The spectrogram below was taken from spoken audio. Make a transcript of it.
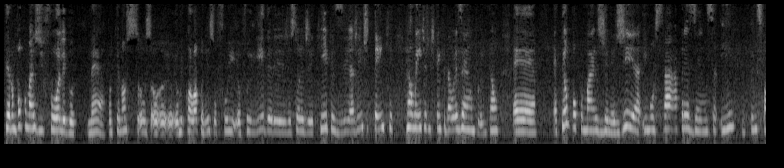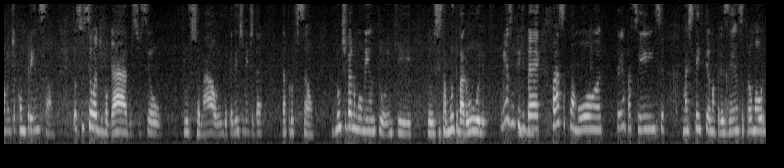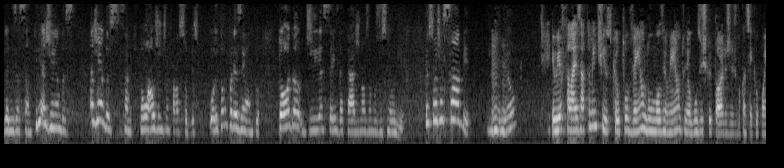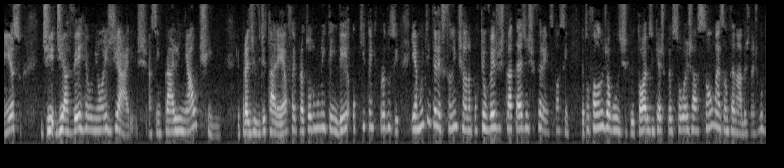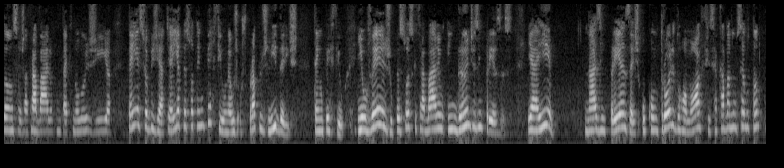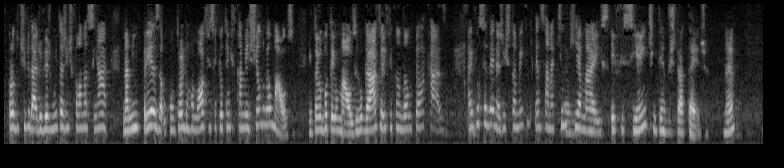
ter um pouco mais de fôlego, né? Porque nós, eu, eu me coloco nisso, eu fui, eu fui líder e gestora de equipes e a gente tem que, realmente a gente tem que dar o exemplo. Então, é, é ter um pouco mais de energia e mostrar a presença e principalmente a compreensão. Então, se o seu advogado, se o seu profissional, independentemente da, da profissão, não tiver no momento em que você está muito barulho, mesmo feedback, faça com amor, tenha paciência, mas tem que ter uma presença para uma organização. Crie agendas. Agendas, sabe? Então, hoje a gente vai falar sobre isso. Ou então, por exemplo, todo dia, seis da tarde, nós vamos nos reunir. A pessoa já sabe, entendeu? Uhum. Eu ia falar exatamente isso, que eu estou vendo um movimento em alguns escritórios de advocacia que eu conheço de, de haver reuniões diárias, assim, para alinhar o time e para dividir tarefa e para todo mundo entender o que tem que produzir. E é muito interessante, Ana, porque eu vejo estratégias diferentes. Então, assim, eu estou falando de alguns escritórios em que as pessoas já são mais antenadas nas mudanças, já trabalham com tecnologia, tem esse objeto. E aí a pessoa tem um perfil, né? Os, os próprios líderes têm um perfil. E eu vejo pessoas que trabalham em grandes empresas. E aí nas empresas, o controle do home office acaba não sendo tanto por produtividade. Eu vejo muita gente falando assim: ah, na minha empresa, o controle do home office é que eu tenho que ficar mexendo o meu mouse. Então eu botei o mouse no gato e ele fica andando pela casa. Aí você vê, né? A gente também tem que pensar naquilo é. que é mais eficiente em termos de estratégia, né?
